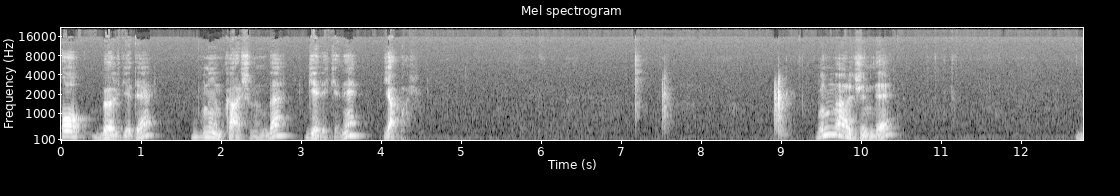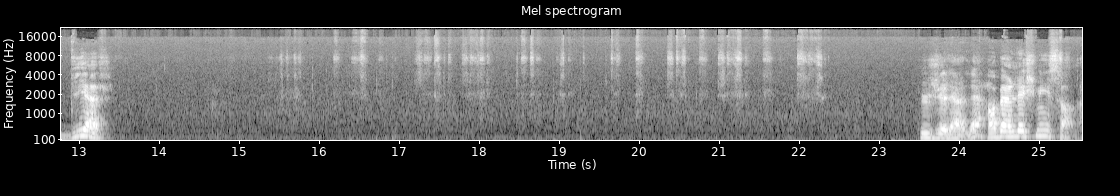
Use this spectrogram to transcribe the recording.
o bölgede bunun karşılığında gerekeni yapar. Bunun haricinde diğer hücrelerle haberleşmeyi sağlar.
